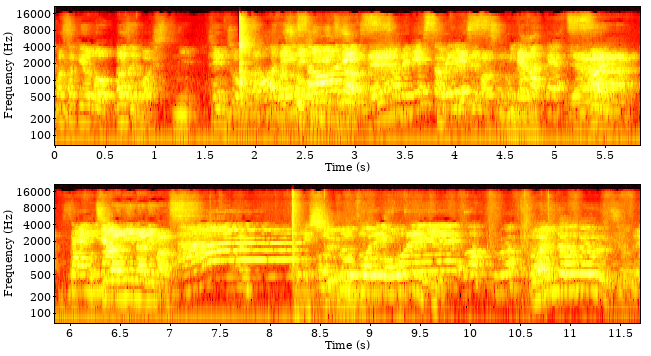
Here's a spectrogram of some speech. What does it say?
まあ、先ほどなぜ和室に天井があったかその秘密がそうです。それです。隠れてますので。見たかったやつ。いやはい、こちらになります。あー、収どうぞこれこ納の奥にれワクワク。階段があるんですよね。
